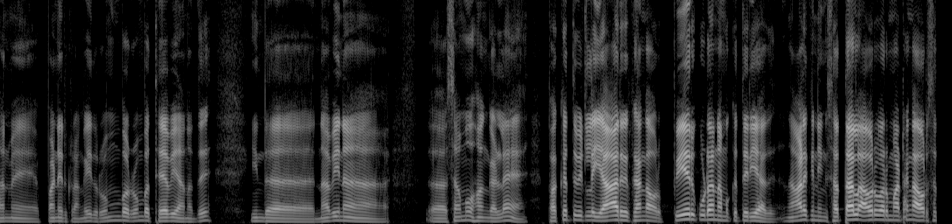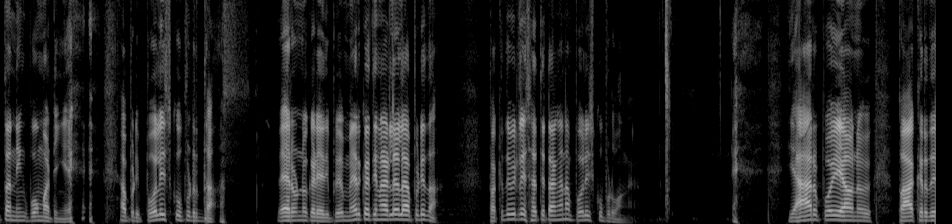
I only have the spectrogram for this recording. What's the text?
தன்மை பண்ணியிருக்கிறாங்க இது ரொம்ப ரொம்ப தேவையானது. இந்த நவீன சமூகங்களில் பக்கத்து வீட்டில் யார் இருக்காங்க அவர் பேர் கூட நமக்கு தெரியாது. நாளைக்கு நீங்கள் சத்தாலும் அவர் வர மாட்டாங்க அவர் சத்தா நீங்கள் போக மாட்டீங்க. அப்படி போலீஸ் கூப்பிடுறது தான் வேற ஒன்றும் கிடையாது. இப்படி மேற்கத்திய நாடுல அப்படி தான் பக்கத்து வீட்டில் சத்துட்டாங்கன்னா போலீஸ் கூப்பிடுவாங்க. யார் போய் அவனை பார்க்குறது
